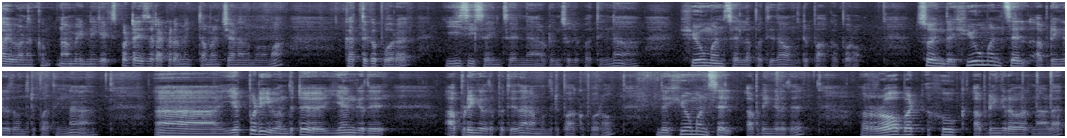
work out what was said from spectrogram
ஹாய் வணக்கம். நம்ம இன்றைக்கி எக்ஸ்பர்டைசர் அகாடமிக் தமிழ் சேனல் மூலமாக கற்றுக்க போகிற ஈஸி சயின்ஸ் என்ன அப்படின்னு சொல்லி பார்த்திங்கன்னா ஹியூமன் செல்லை பற்றி தான் வந்துட்டு பார்க்க போகிறோம் ஸோ இந்த ஹியூமன் செல் அப்படிங்கிறது வந்துட்டு பார்த்திங்கன்னா எப்படி வந்துட்டு இயங்குது அப்படிங்கிறத பற்றி தான் நம்ம வந்துட்டு பார்க்க போகிறோம் இந்த ஹியூமன் செல் அப்படிங்கிறது ராபர்ட் ஹூக் அப்படிங்கிறவர்னால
